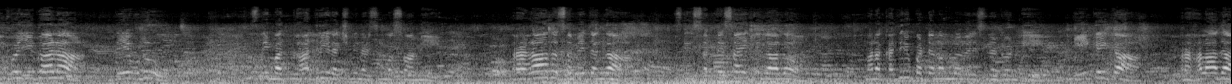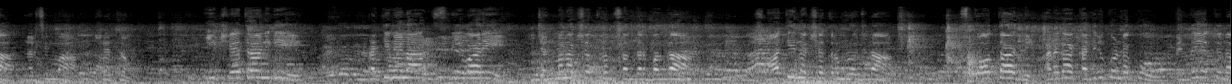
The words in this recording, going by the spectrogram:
యుగ యుగాల దేవుడు శ్రీమద్ కాద్రి లక్ష్మీ నరసింహస్వామి ప్రహ్లాద సమేతంగా శ్రీ సత్యసాయి జిల్లాలో మన కదిరి పట్టణంలో వెలిసినటువంటి ఏకైక ప్రహ్లాద నరసింహ క్షేత్రం. ఈ క్షేత్రానికి ప్రతి నెల శ్రీవారి జన్మ నక్షత్రం సందర్భంగా స్వాతి నక్షత్రం రోజున స్తోత్రాద్రి అనగా కదిరికొండకు పెద్ద ఎత్తున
